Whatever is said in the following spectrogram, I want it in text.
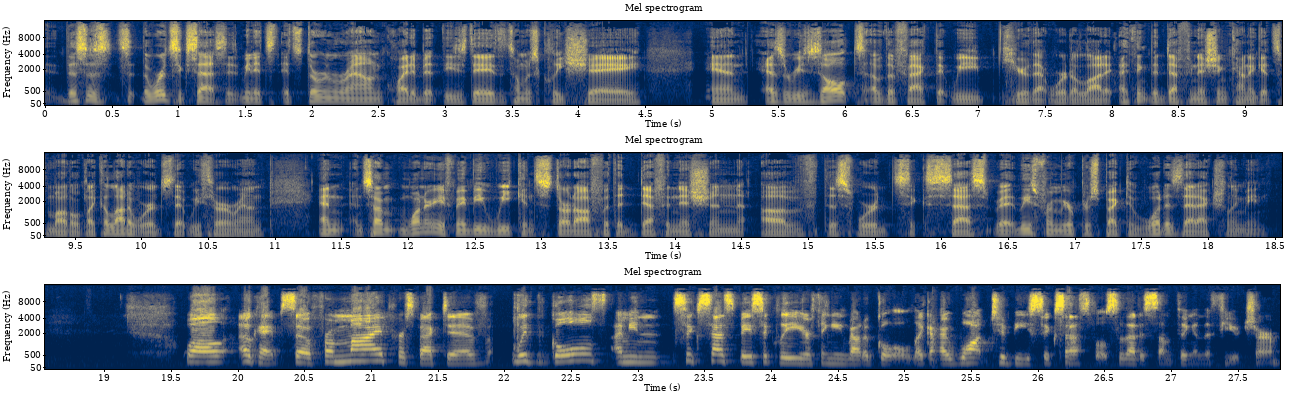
This is the word success. I mean, it's it's thrown around quite a bit these days. It's almost cliche, and as a result of the fact that we hear that word a lot, I think the definition kind of gets muddled, like a lot of words that we throw around. And, and so I'm wondering if maybe we can start off with a definition of this word success, at least from your perspective. What does that actually mean? Well, okay. So, from my perspective, with goals, I mean, success basically you're thinking about a goal. Like, I want to be successful. So, that is something in the future.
